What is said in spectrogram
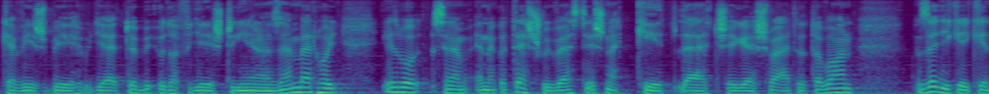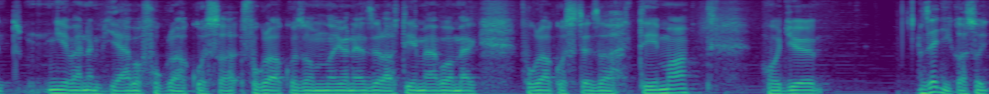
kevésbé ugye, több odafigyelést igényel az ember, hogy igazából szerintem ennek a testsúlyvesztésnek két lehetséges változata van. Az egyik egyébként nyilván nem hiába foglalkozom nagyon ezzel a témával, meg foglalkoztat ez a téma, hogy az egyik az, hogy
